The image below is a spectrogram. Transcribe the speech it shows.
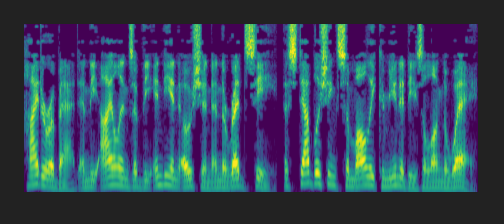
Hyderabad and the islands of the Indian Ocean and the Red Sea, establishing Somali communities along the way.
